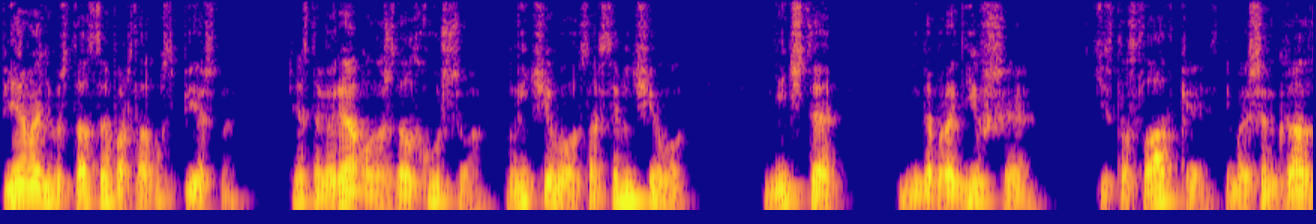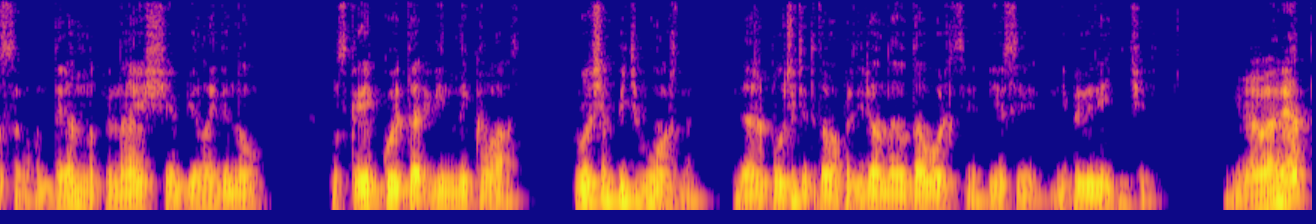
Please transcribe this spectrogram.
Первая дегустация прошла успешно. Честно говоря, он ожидал худшего. Но ничего, совсем ничего. Нечто недобродившее, кисло-сладкое, с небольшим градусом, отдаленно напоминающее белое вино, но скорее какой-то винный квас. Впрочем, пить можно, и даже получить от этого определенное удовольствие, если не привередничать. Говорят,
